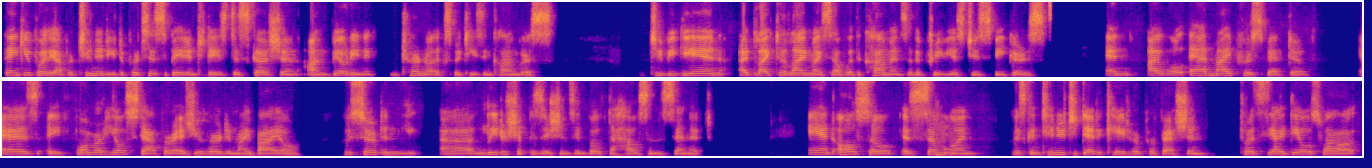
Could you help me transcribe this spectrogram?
Thank you for the opportunity to participate in today's discussion on building internal expertise in Congress. To begin, I'd like to align myself with the comments of the previous two speakers, and I will add my perspective as a former Hill staffer, as you heard in my bio, who served in uh, leadership positions in both the House and the Senate, and also as someone who has continued to dedicate her profession towards the ideals while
